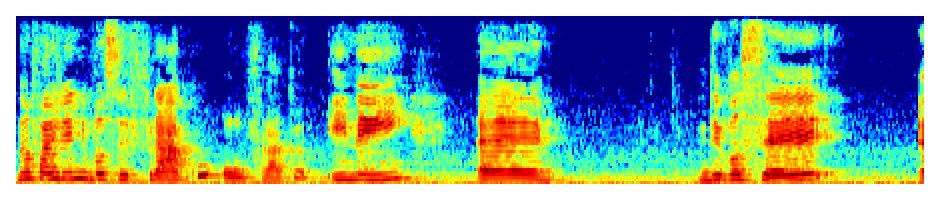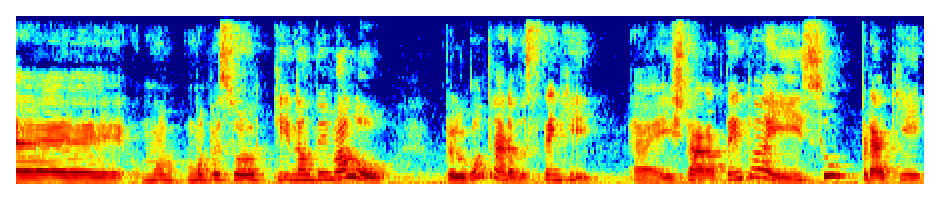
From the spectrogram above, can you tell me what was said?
não faz nem de você fraco ou fraca e nem é, de você é, uma, uma pessoa que não tem valor. Pelo contrário, você tem que é, estar atento a isso para que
